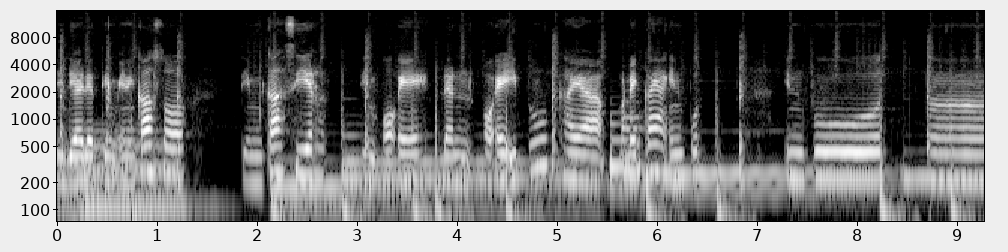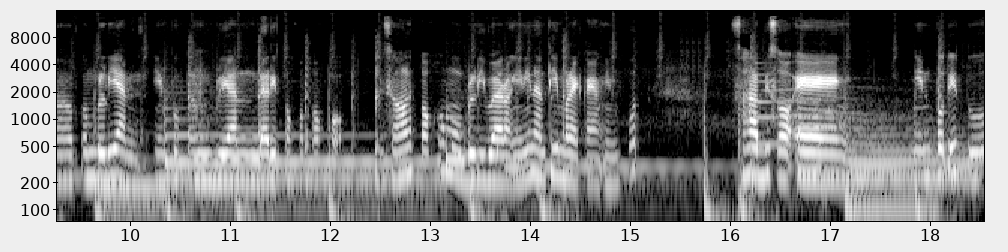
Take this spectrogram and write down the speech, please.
Jadi ada tim inkaso tim kasir tim OE dan OE itu kayak mereka yang input input uh, pembelian input pembelian dari toko-toko. Misalnya toko mau beli barang ini nanti mereka yang input. Sehabis OE input itu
